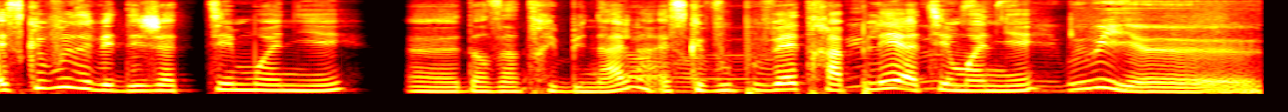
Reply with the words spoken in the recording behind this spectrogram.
est-ce que vous avez déjà témoigné euh, dans un tribunal? Est-ce que vous pouvez être appelé Oui, à oui, témoigner? Oui, oui. euh,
